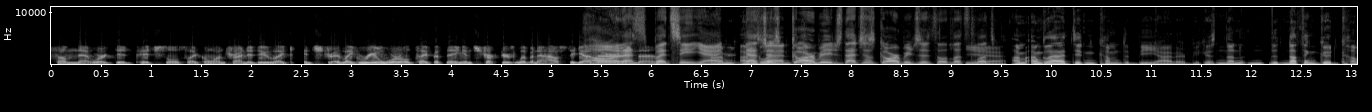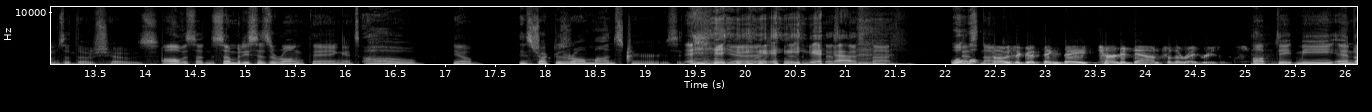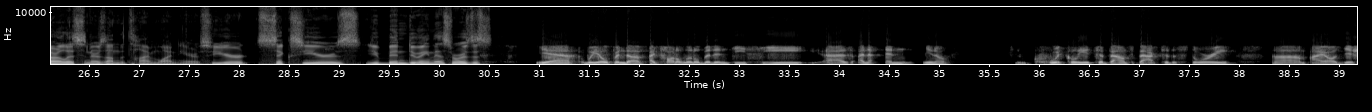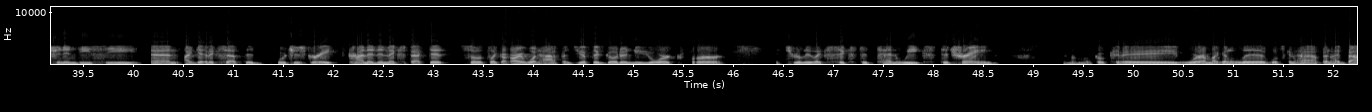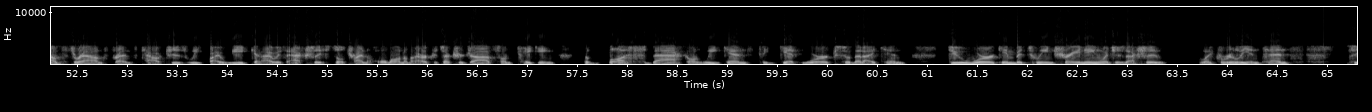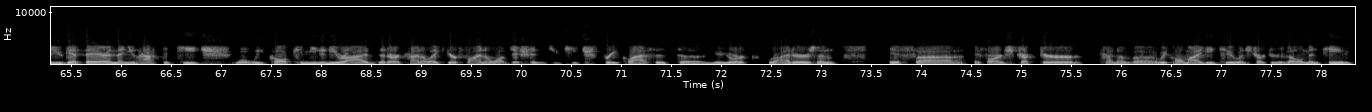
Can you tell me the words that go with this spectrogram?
some network did pitch Soul Cycle on trying to do like instru- like real world type of thing. Instructors live in a house together. Oh, that's then, but see, yeah, I'm, I'm that's glad, just garbage. I'm, that's just garbage. Let's let's, yeah, let's. I'm I'm glad it didn't come to be either because none nothing good comes of those shows. All of a sudden, somebody says the wrong thing. It's oh, you know, instructors are all monsters. yeah, yeah. That's, that's not. Well, That's not no, it was a good thing. They turned it down for the right reasons. Update me and our listeners on the timeline here. So you're six years you've been doing this, or is this? Yeah, we opened up. I taught a little bit in DC as and, and you know quickly to bounce back to the story. Um, I audition in DC and I get accepted, which is great. Kind of didn't expect it. So it's like, all right, what happens? You have to go to New York for it's really like six to ten weeks to train. And I'm like, okay, where am I going to live? What's going to happen? I bounced around friends' couches week by week, and I was actually still trying to hold on to my architecture job. So I'm taking the bus back on weekends to get work so that I can do work in between training, which is actually like really intense. So you get there, and then you have to teach what we call community rides that are kind of like your final auditions. You teach free classes to New York riders, and if uh, if our instructor kind of uh, we call them IDT instructor development team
